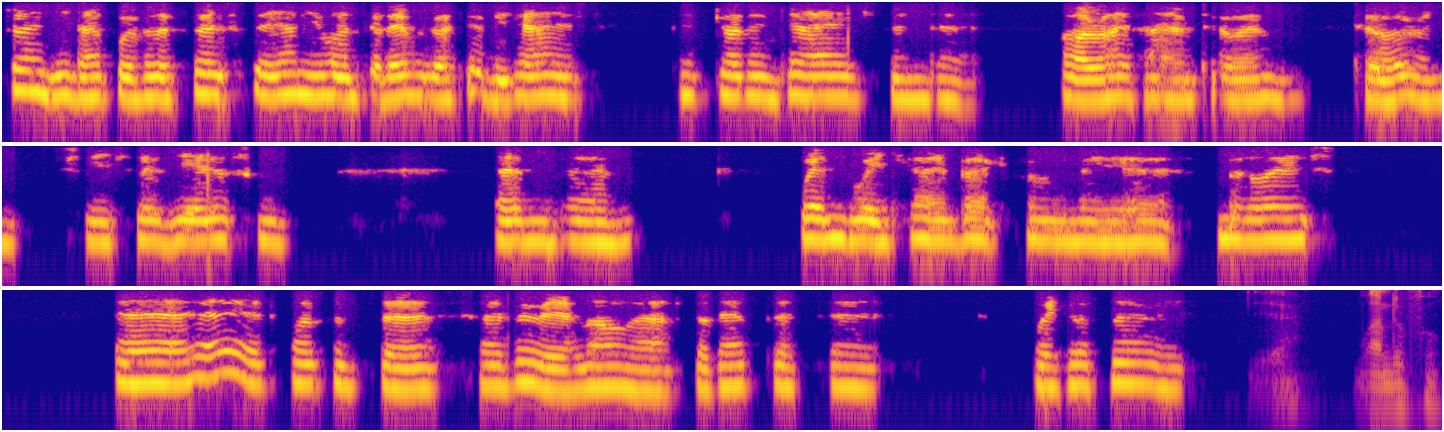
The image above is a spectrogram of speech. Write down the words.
strangely enough, we were the first, the only ones that ever got engaged. That got engaged, and uh, I wrote home to him, to her, and she said yes. And, and um, when we came back from the uh, Middle East, it wasn't uh, very long after that that uh, we got married. Yeah, wonderful.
